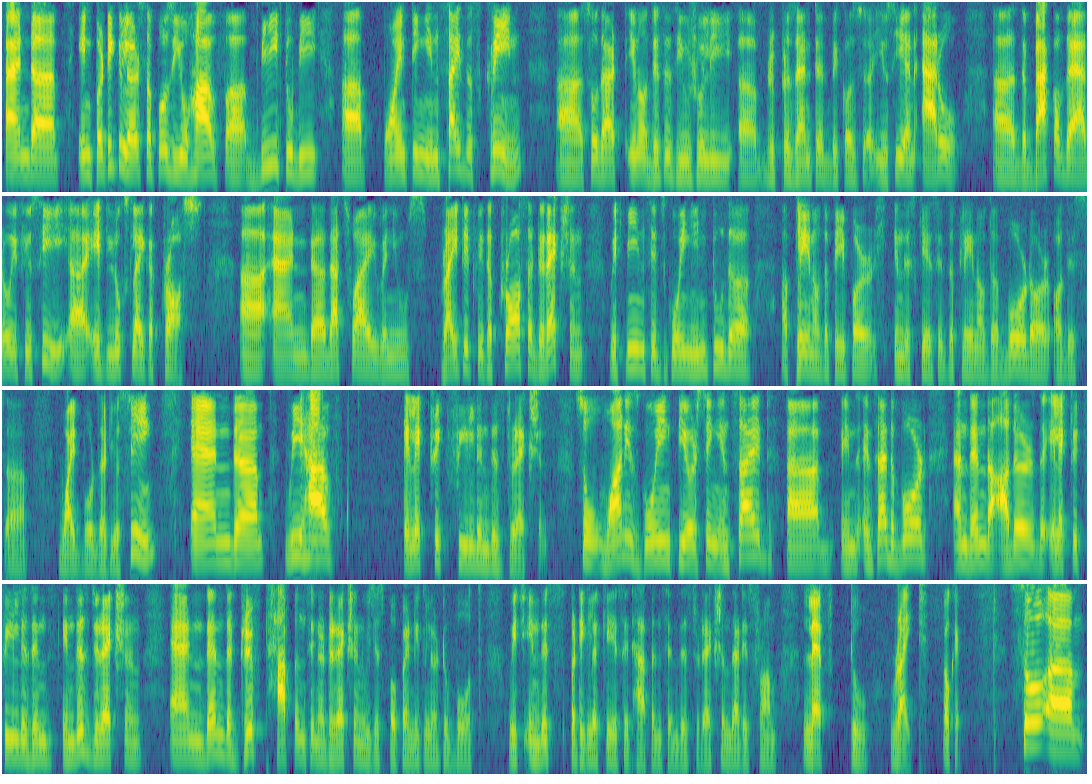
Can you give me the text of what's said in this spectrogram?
And uh, in particular, suppose you have uh, B to be uh, pointing inside the screen, uh, so that you know this is usually uh, represented because uh, you see an arrow, the back of the arrow if you see it looks like a cross and that is why when you write it with a cross a direction which means it is going into the a plane of the paper in this case it's a plane of the board or, or this uh, whiteboard that you're seeing and uh, we have electric field in this direction. So, one is going piercing inside uh, in, inside the board and then the other the electric field is in, in this direction and then the drift happens in a direction which is perpendicular to both which in this particular case it happens in this direction that is from left to right. Okay. So, um,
